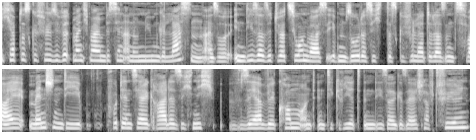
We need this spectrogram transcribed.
Ich habe das Gefühl, sie wird manchmal ein bisschen anonym gelassen. Also in dieser Situation war es eben so, dass ich das Gefühl hatte, da sind zwei Menschen, die potenziell gerade sich nicht sehr willkommen und integriert in dieser Gesellschaft fühlen.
